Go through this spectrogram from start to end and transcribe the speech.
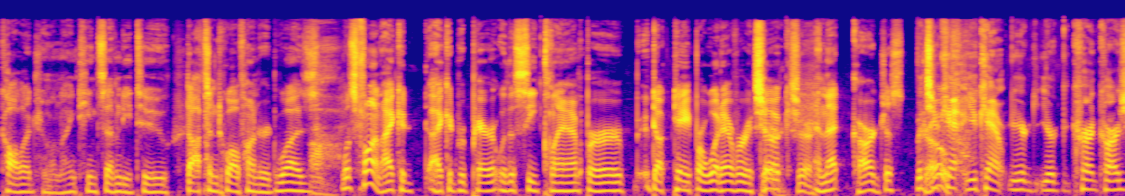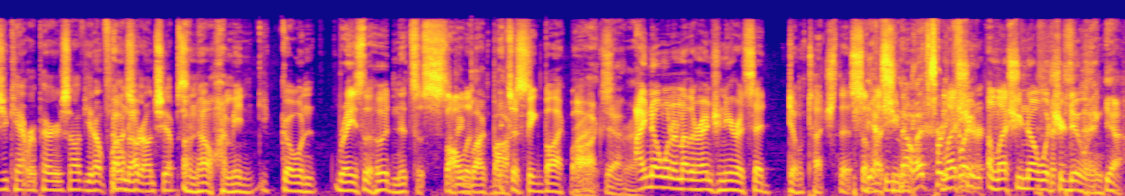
college in the 1972 Datsun 1200 was Ah. was fun. I could I could repair it with a C clamp or duct tape or whatever it Sure, took, sure. and that car just But drove. you can't you can't your your current cars you can't repair yourself. You don't flash no. your own chips. Oh no! I mean, you go and raise the hood, and it's a solid black box. It's a big black box. yeah. Right. I know when another engineer has said, "Don't touch this," unless Yes, you know, it's pretty unless clear. you unless you know what you're doing. yeah,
